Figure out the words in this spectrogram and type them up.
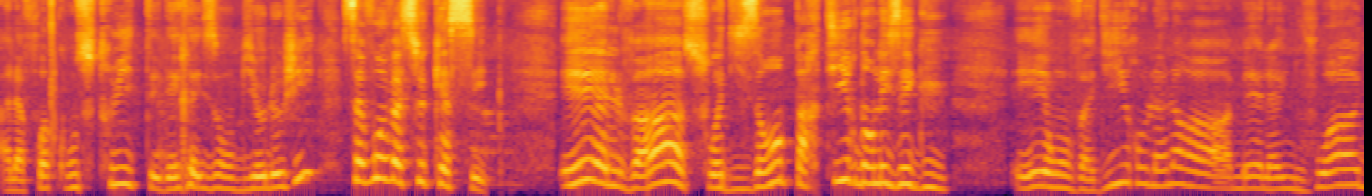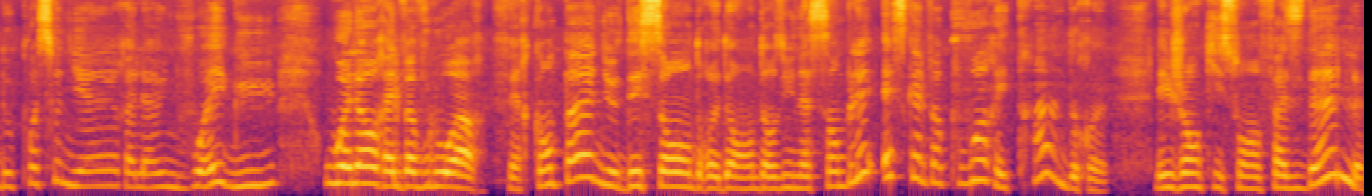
à la fois construites et des raisons biologiques, sa voix va se casser. Et elle va, soi-disant, partir dans les aigus. Et on va dire, oh là là, mais elle a une voix de poissonnière, elle a une voix aiguë, ou alors elle va vouloir faire campagne, descendre dans, dans une assemblée, est-ce qu'elle va pouvoir étreindre les gens qui sont en face d'elle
